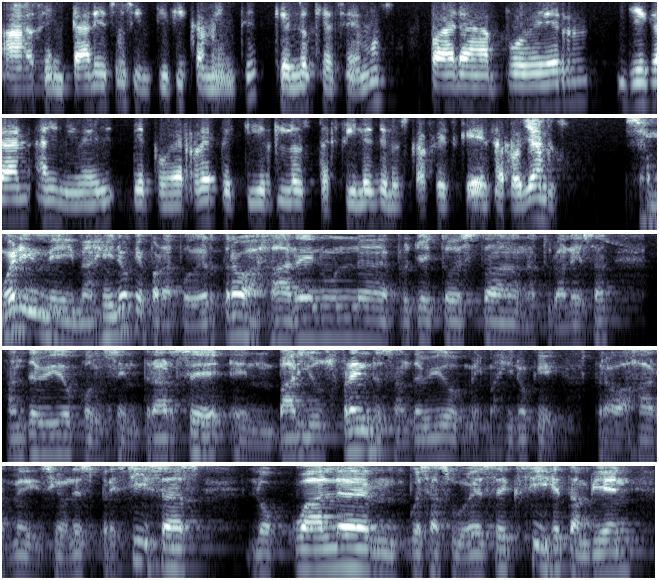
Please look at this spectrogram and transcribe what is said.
a asentar eso científicamente, que es lo que hacemos para poder llegar al nivel de poder repetir los perfiles de los cafés que desarrollamos. Samuel, y me imagino que para poder trabajar en un eh, proyecto de esta naturaleza han debido concentrarse en varios frentes, han debido, me imagino que trabajar mediciones precisas, lo cual em, pues a su vez exige también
